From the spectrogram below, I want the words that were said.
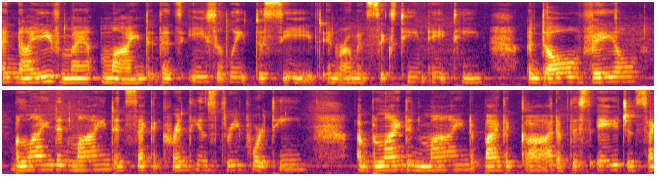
a naive ma- mind that's easily deceived in Romans 16 18, a dull, veil, blinded mind in 2 Corinthians 3 14, a blinded mind by the God of this age in 2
